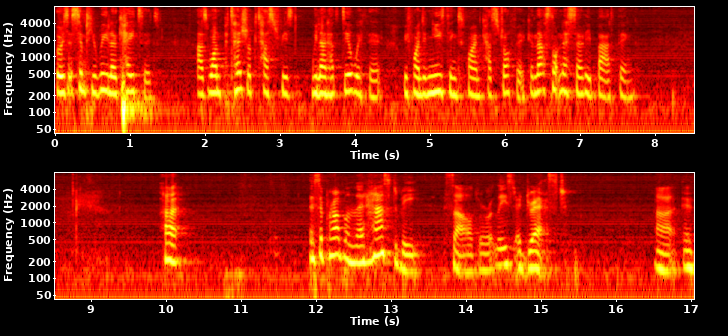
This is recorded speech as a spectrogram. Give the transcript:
or is it simply relocated? As one potential catastrophe, is we learn how to deal with it. We find a new thing to find catastrophic, and that's not necessarily a bad thing. Uh, it's a problem that has to be solved or at least addressed. Uh, and,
